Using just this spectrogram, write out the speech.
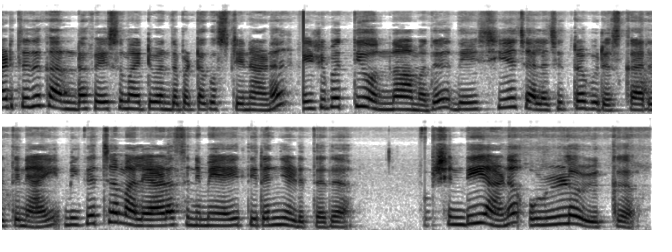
അടുത്തത് കറണ്ട് അഫയേഴ്സുമായിട്ട് ബന്ധപ്പെട്ട ക്വസ്റ്റ്യൻ ആണ്. എഴുപത്തി ഒന്നാമത് ദേശീയ ചലച്ചിത്ര പുരസ്കാരത്തിനായി മികച്ച മലയാള സിനിമയായി തിരഞ്ഞെടുത്തത്. ഓപ്ഷൻ ഡി ആണ് ഉള്ളൊഴുക്ക്.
